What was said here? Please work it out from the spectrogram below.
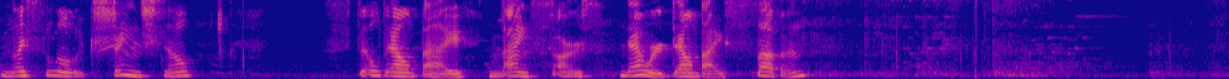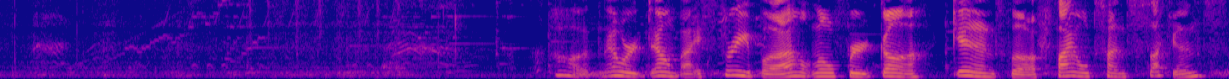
nice little exchange, know. Still down by nine stars. Now we're down by seven. Oh, now we're down by three, but I don't know if we're gonna get into the final 10 seconds.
